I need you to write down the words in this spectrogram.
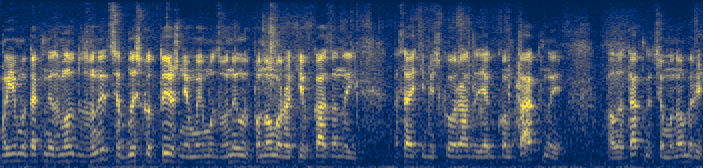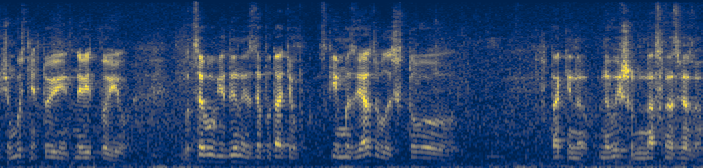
Ми йому так не змогли дозвонитися. Близько тижня ми йому дзвонили по номеру, який вказаний на сайті міської ради як контактний, але так на цьому номері чомусь ніхто і не відповів. Бо це був єдиний з депутатів, з ким ми зв'язувалися, хто так і не- не вийшов на нас на зв'язок.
